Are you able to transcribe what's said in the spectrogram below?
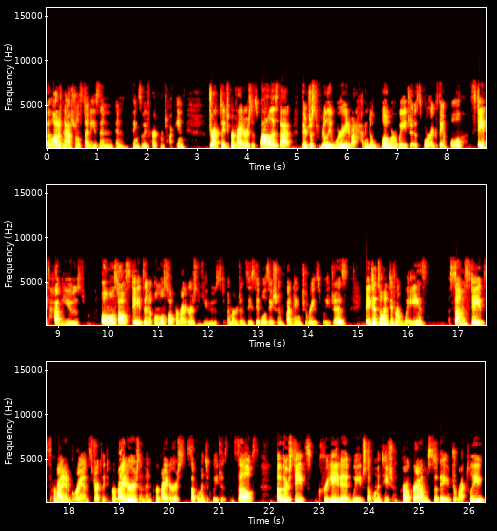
A lot of national studies and, and things that we've heard from talking directly to providers as well is that they're just really worried about having to lower wages, for example. States have used almost all states and almost all providers used emergency stabilization funding to raise wages. They did so in different ways. Some states provided grants directly to providers, and then providers supplemented wages themselves. Other states created wage supplementation programs, so they directly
